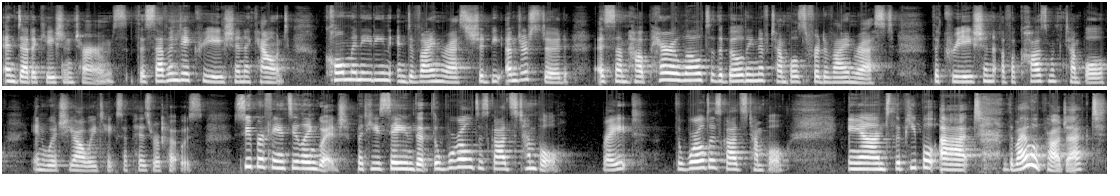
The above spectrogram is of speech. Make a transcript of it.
and dedication terms. The seven day creation account culminating in divine rest should be understood as somehow parallel to the building of temples for divine rest, the creation of a cosmic temple in which Yahweh takes up his repose. Super fancy language, but he's saying that the world is God's temple, right? The world is God's temple. And the people at the Bible Project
